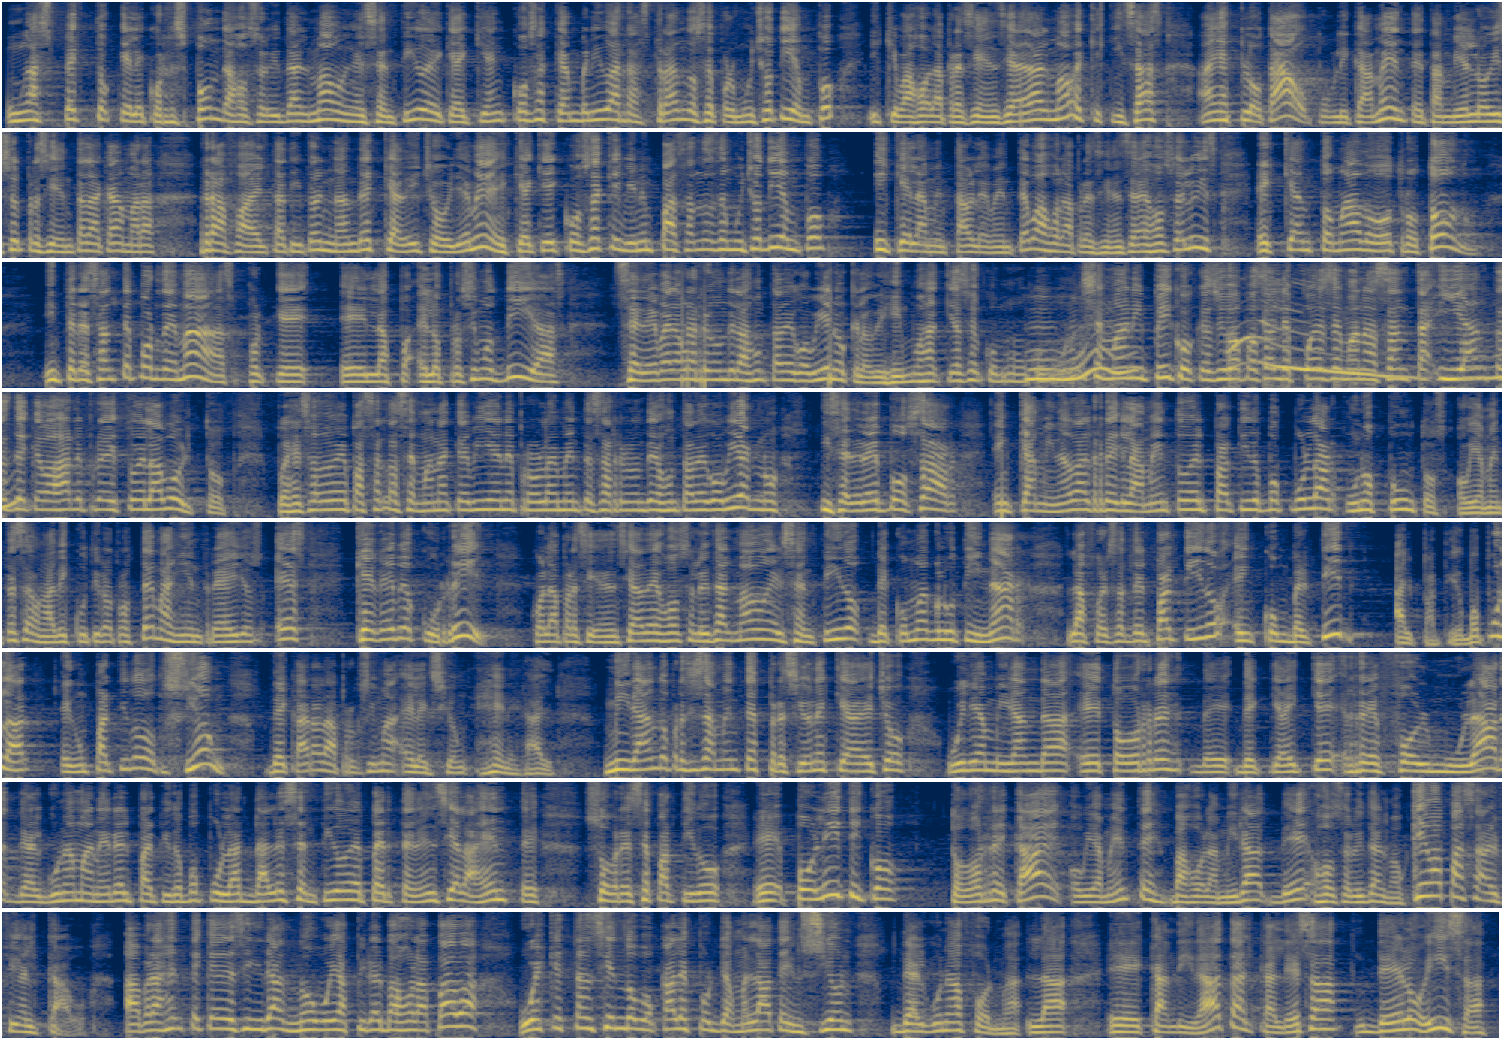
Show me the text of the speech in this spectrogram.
un aspecto que le corresponde a José Luis Dalmau en el sentido de que aquí hay cosas que han venido arrastrándose por mucho tiempo y que bajo la presidencia de Dalmau es que quizás han explotado públicamente. También lo hizo el presidente de la Cámara, Rafael Tatito Hernández, que ha dicho, óyeme, es que aquí hay cosas que vienen pasando hace mucho tiempo y que lamentablemente bajo la presidencia de José Luis es que han tomado otro tono. Interesante por demás, porque en los próximos días se debe a una reunión de la Junta de Gobierno, que lo dijimos aquí hace como, una semana y pico, que eso iba a pasar después de Semana Santa y antes de que bajara el proyecto del aborto. Pues eso debe pasar la semana que viene, probablemente esa reunión de la Junta de Gobierno, y se debe posar encaminado al reglamento del Partido Popular unos puntos. Obviamente se van a discutir otros temas, y entre ellos es qué debe ocurrir con la presidencia de José Luis Dalmado en el sentido de cómo aglutinar las fuerzas del partido en convertir al Partido Popular en un partido de opción de cara a la próxima elección general mirando precisamente expresiones que ha hecho William Miranda e. Torres de, que hay que reformular de alguna manera el Partido Popular, darle sentido de pertenencia a la gente sobre ese partido eh, político. Todo recae, obviamente, bajo la mira de José Luis Dalmau. ¿Qué va a pasar al fin y al cabo? ¿Habrá gente que decidirá no voy a aspirar bajo la pava o es que están siendo vocales por llamar la atención de alguna forma? La eh, candidata alcaldesa de Loíza,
